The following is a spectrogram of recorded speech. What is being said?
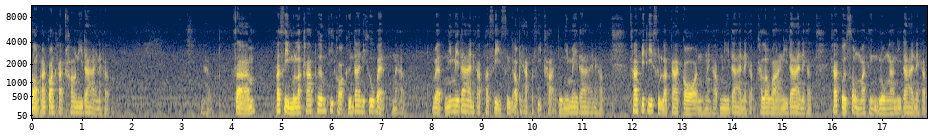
สองอากรขาเข้านี้ได้นะครับนะครับสาม ภาษีมูลค่าเพิ่มที่ขอคืนได้นี่คือแวดนะครับแวดนี่ไม่ได้นะครับ ภาษีซื้อเอาไปหักภาษีขายตัวนี้ไม่ได้นะครับ ค่าพิธีศุลกากรนะครับนี้ได้นะครับค่าระวางนี้ได้นะครับ ค่าขนส่งมาถึงโรงงานนี้ได้นะครับ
